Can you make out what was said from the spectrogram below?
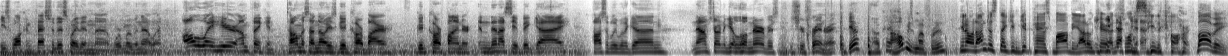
He's walking faster this way than uh, we're moving that way. All the way here, I'm thinking, Thomas, I know he's a good car buyer, good car finder. And then I see a big guy, possibly with a gun. Now I'm starting to get a little nervous. It's your friend, right? Yeah. Okay. I hope he's my friend. You know what? I'm just thinking get past Bobby. I don't care. yeah, I just want to yeah. see the car. Bobby,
